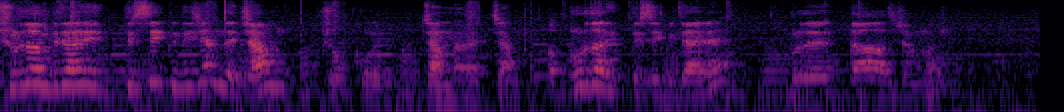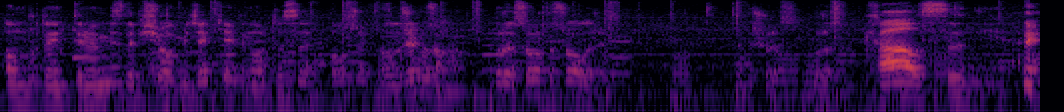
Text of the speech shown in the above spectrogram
Şuradan bir tane ittirsek mi diyeceğim de cam çok koyduk. Cam evet cam. Buradan ittirsek bir tane. Burada daha az cam var. Oğlum buradan ittirmemiz de bir şey olmayacak ki evin ortası olacak. Olacak o zaman. Burası ortası olacak. Ya da şurası. Burası. Kalsın ya.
